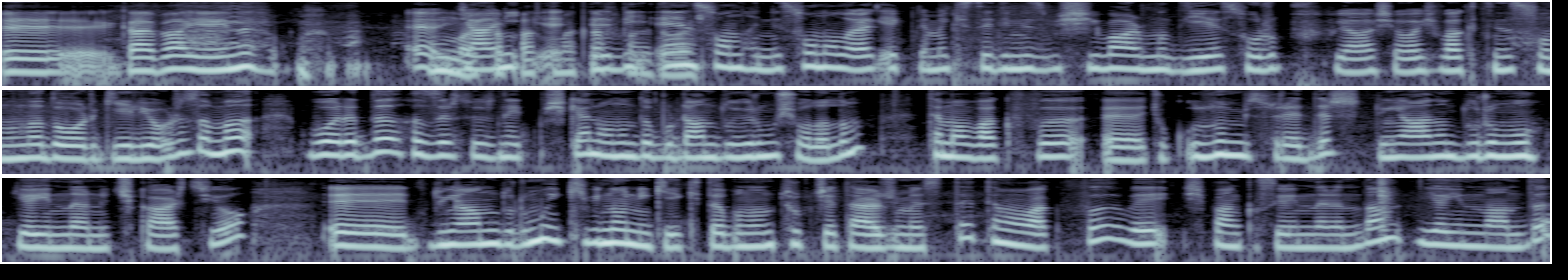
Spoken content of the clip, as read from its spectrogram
Ee, galiba yayını Evet, yani e, bir en son hani son olarak eklemek istediğiniz bir şey var mı diye sorup yavaş yavaş vaktinin sonuna doğru geliyoruz ama bu arada hazır sözünü etmişken onu da buradan duyurmuş olalım. Tema Vakfı e, çok uzun bir süredir Dünyanın Durumu yayınlarını çıkartıyor. E, Dünyanın Durumu 2012 kitabının Türkçe tercümesi de Tema Vakfı ve İş Bankası yayınlarından yayınlandı.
